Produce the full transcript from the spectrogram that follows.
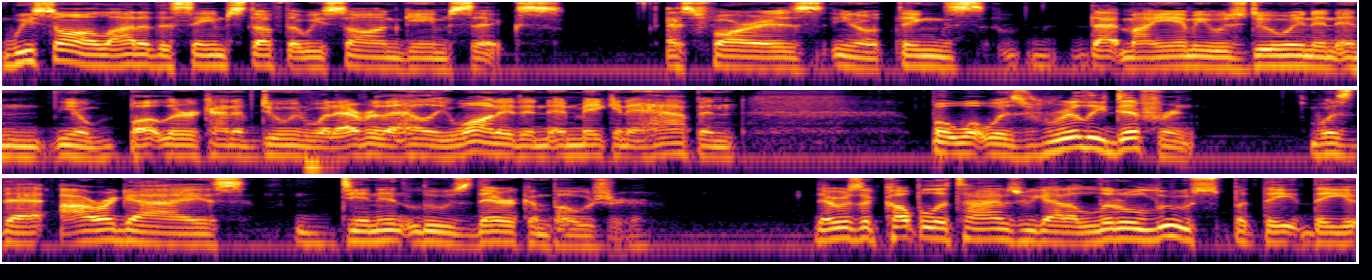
we saw a lot of the same stuff that we saw in game six as far as you know things that miami was doing and, and you know butler kind of doing whatever the hell he wanted and, and making it happen. But what was really different was that our guys didn't lose their composure. There was a couple of times we got a little loose, but they, they,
